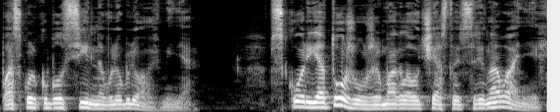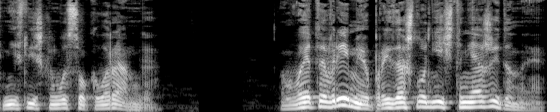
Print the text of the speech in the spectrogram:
поскольку был сильно влюблен в меня. Вскоре я тоже уже могла участвовать в соревнованиях не слишком высокого ранга. В это время произошло нечто неожиданное.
